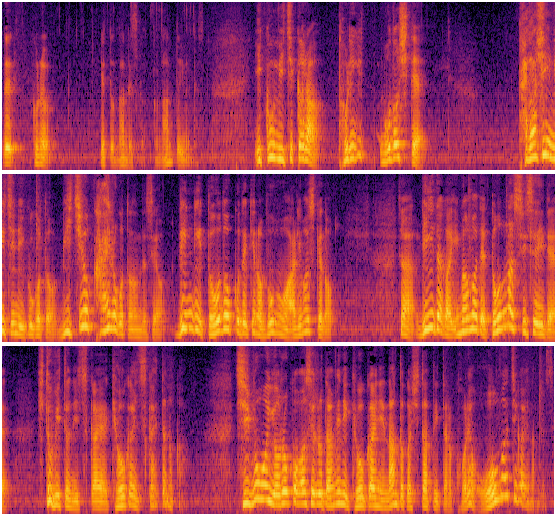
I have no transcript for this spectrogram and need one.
でこれえっと何ですか？何と言うんです？行く道から取り戻して正しい道に行くこと道を変えることなんですよ。倫理道徳的な部分はありますけど。じゃあリーダーが今までどんな姿勢で人々に仕え教会に仕えたのか。自分を喜ばせるために教会に何とかしたって言ったらこれは大間違いなんです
